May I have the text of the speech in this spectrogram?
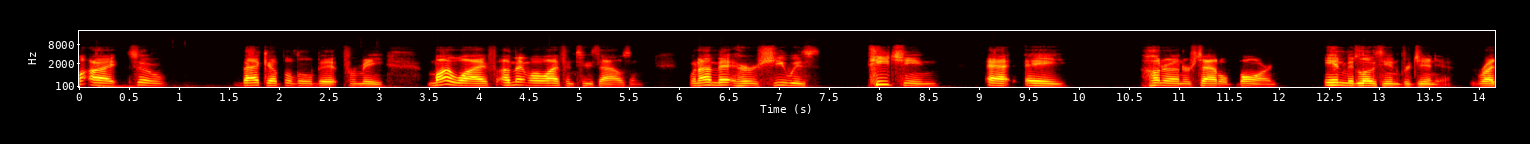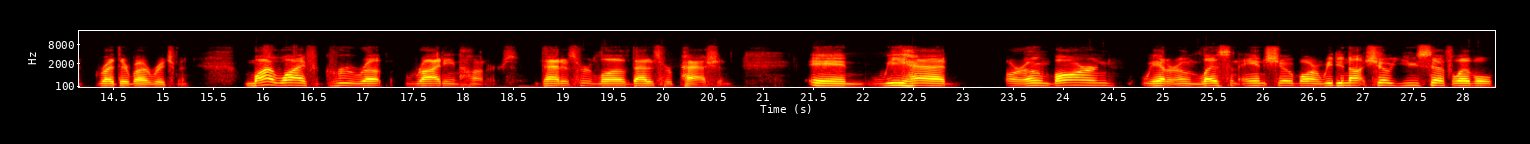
All right, so back up a little bit for me. My wife, I met my wife in 2000. When I met her, she was teaching at a hunter under saddle barn in Midlothian, Virginia right right there by Richmond. My wife grew up riding hunters. That is her love. That is her passion. And we had our own barn. We had our own lesson and show barn. We did not show USEF level.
